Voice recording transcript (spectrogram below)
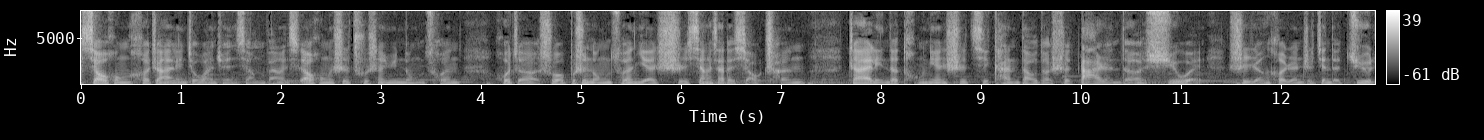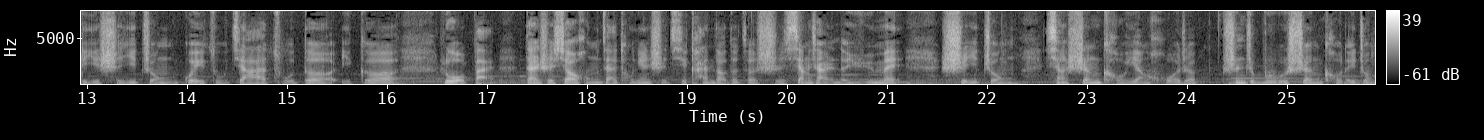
萧红和张爱玲就完全相反，萧红是出生于农村。或者说不是农村，也是乡下的小城。张爱玲的童年时期看到的是大人的虚伪，是人和人之间的距离，是一种贵族家族的一个落败。但是萧红在童年时期看到的则是乡下人的愚昧，是一种像牲口一样活着，甚至不如牲口的一种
